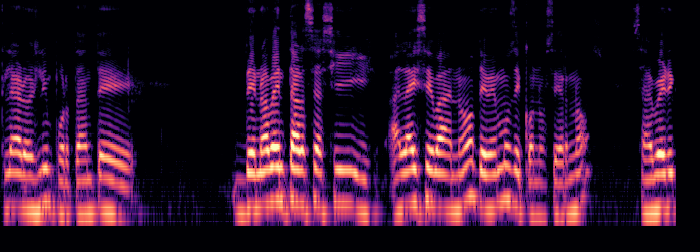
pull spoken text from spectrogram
Claro, es lo importante de no aventarse así al ahí se va, ¿no? Debemos de conocernos, saber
